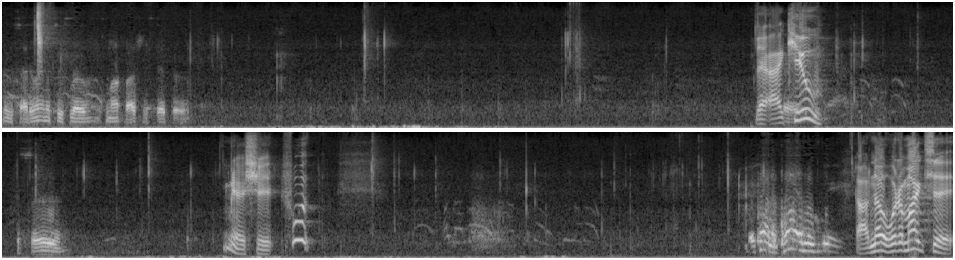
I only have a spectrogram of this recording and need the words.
Nigga started running too slow. It's my fault. I should step up. That IQ. Yes, sir. Give me that shit. Fuck. They kind of quiet in this. I know where the mics at.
